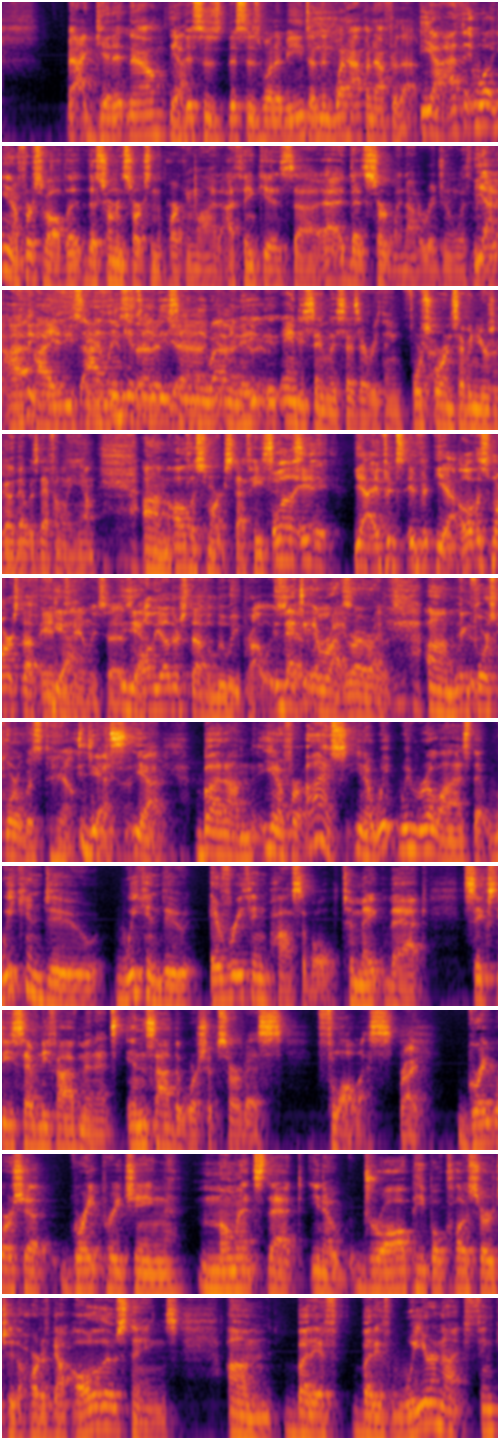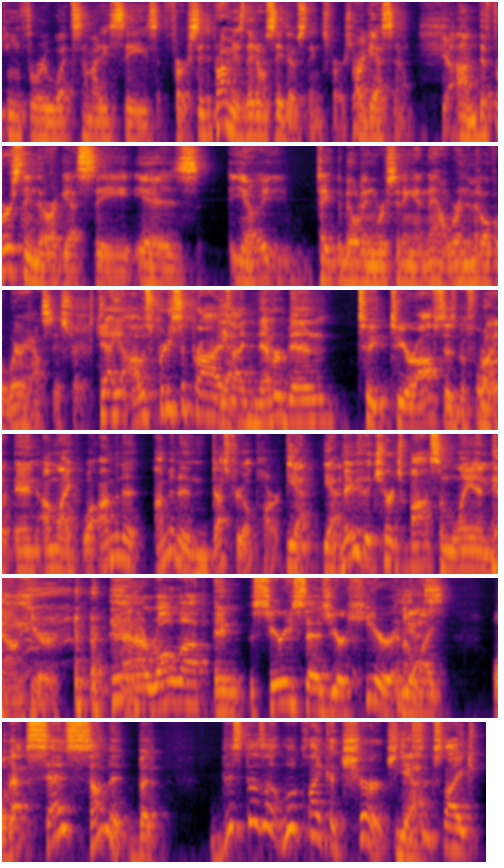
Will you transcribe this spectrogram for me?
I get it now. Yeah. This is this is what it means. And then what happened after that? Yeah, I think well, you know, first of all, the, the sermon starts in the parking lot. I think is uh, that's certainly not original with me. Yeah, I, think I, Andy Stanley. I think it's Andy it. Stanley. Yeah, I mean, yeah, Andy Stanley says everything. Four score and seven years ago, that was definitely him. Um, all the smart stuff he says. Well, it, yeah, if it's if it, yeah, all the smart stuff Andy yeah, Stanley says. Yeah. All the other stuff Louis probably. That's it. Right, right, right. Um, I think four score was to him. Yes, yeah. But um, you know, for us, you know, we, we realize that we can do we can do everything possible to make that 60, 75 minutes inside the worship service flawless. Right. Great worship, great preaching, moments that, you know, draw people closer to the heart of God, all of those things. Um, but if but if we are not thinking through what somebody sees first, see the problem is they don't see those things first. Right. Our guests don't. Yeah. Um, the first thing that our guests see is you know, take the building we're sitting in now. We're in the middle of a warehouse district. Yeah, yeah. I was pretty surprised. Yeah. I'd never been to, to your offices before, right. and I'm like, well, I'm in a I'm in an industrial park. Yeah, yeah. Maybe the church bought some land down here, and I roll up, and Siri says you're here, and yes. I'm like, well, that says Summit, but this doesn't look like a church. This yeah. looks like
